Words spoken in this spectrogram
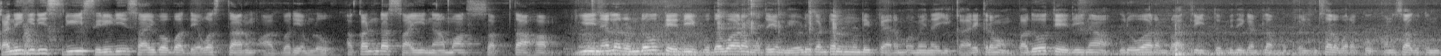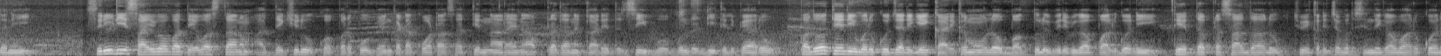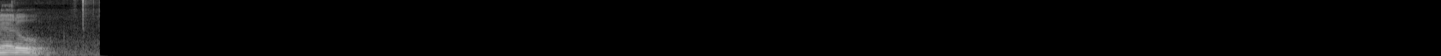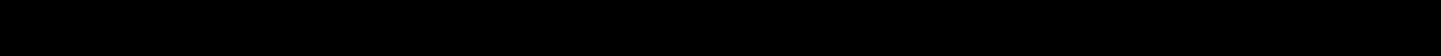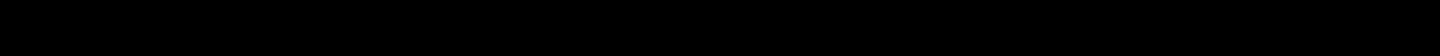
కనిగిరి శ్రీ సిరిడి సాయిబాబా దేవస్థానం ఆధ్వర్యంలో అఖండ సాయినామా సప్తాహం. ఈ నెల రెండవ తేదీ బుధవారం ఉదయం ఏడు గంటల నుండి ప్రారంభమైన ఈ కార్యక్రమం పదో తేదీన గురువారం రాత్రి తొమ్మిది గంటల ముప్పై నిమిషాల వరకు కొనసాగుతుందని షిరిడి సాయిబాబా దేవస్థానం అధ్యక్షుడు కొప్పరపు వెంకట కోట సత్యనారాయణ ప్రధాన కార్యదర్శి బోబుల్ రెడ్డి తెలిపారు. పదో తేదీ వరకు జరిగే కార్యక్రమంలో భక్తులు విరివిగా పాల్గొని తీర్థ ప్రసాదాలు స్వీకరించవలసిందిగా వారు కోరారు.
